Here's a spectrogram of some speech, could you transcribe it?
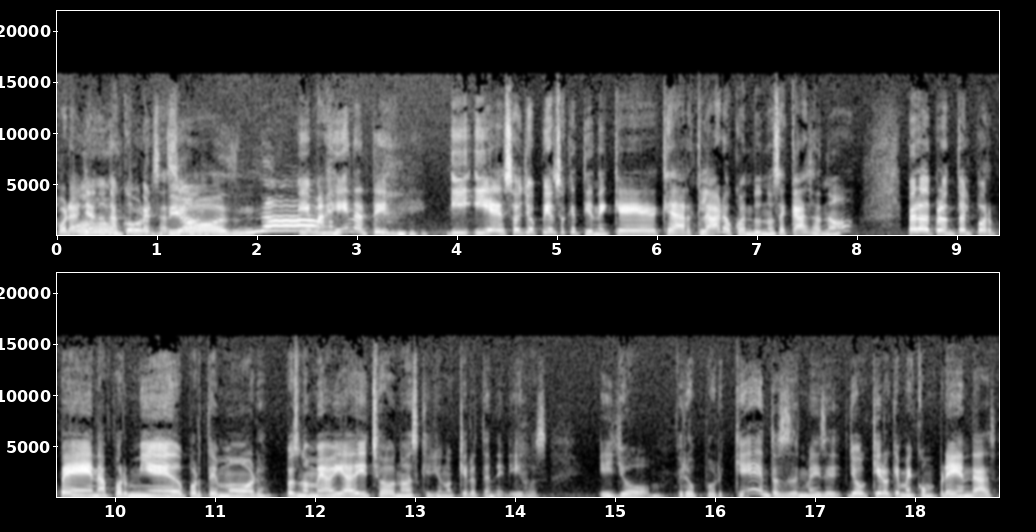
por allá en una conversación. no. Imagínate. Y, y, eso yo pienso que tiene que quedar claro cuando uno se casa, ¿no? Pero de pronto él por pena, por miedo, por temor, pues no me había dicho, no, es que yo no quiero tener hijos. Y yo, ¿pero por qué? Entonces él me dice, yo quiero que me comprendas,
